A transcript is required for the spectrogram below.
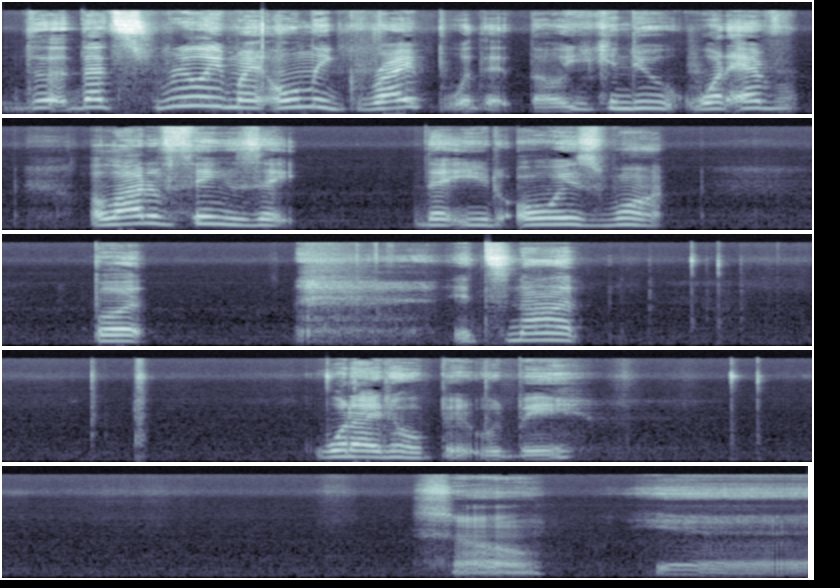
The, that's really my only gripe with it though. You can do whatever a lot of things that that you'd always want. But it's not what I'd hope it would be. So, yeah.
